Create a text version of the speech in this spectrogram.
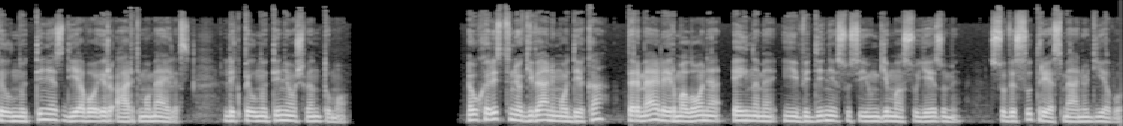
pilnutinės Dievo ir artimo meilės, lik pilnutinio šventumo. Eucharistinio gyvenimo dėka Per meilę ir malonę einame į vidinį susijungimą su Jėzumi, su visų triesmenių Dievu.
